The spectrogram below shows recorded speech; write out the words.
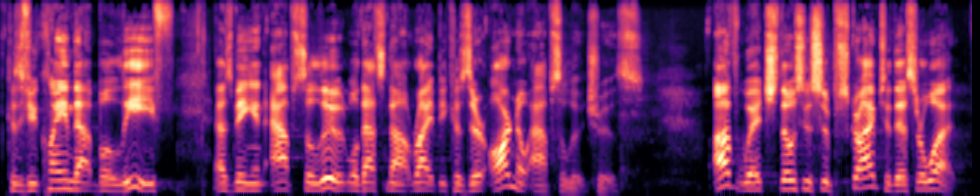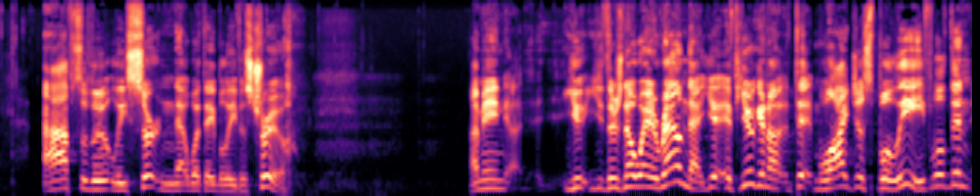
Because if you claim that belief as being an absolute, well, that's not right because there are no absolute truths. Of which those who subscribe to this are what? Absolutely certain that what they believe is true. I mean, you, you, there's no way around that. You, if you're going to, th- well, I just believe, well, then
